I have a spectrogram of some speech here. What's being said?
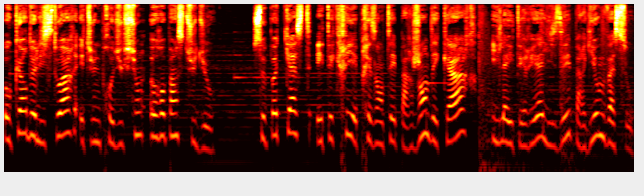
Au cœur de l'histoire est une production Europe 1 Studio. Ce podcast est écrit et présenté par Jean Descartes. Il a été réalisé par Guillaume Vassot.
